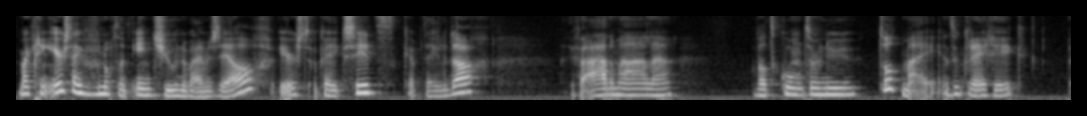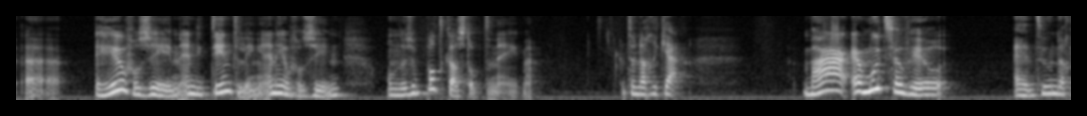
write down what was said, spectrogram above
Maar ik ging eerst even vanochtend intunen bij mezelf. Eerst, oké, ik zit, ik heb de hele dag. Even ademhalen. Wat komt er nu tot mij? En toen kreeg ik uh, heel veel zin en die tinteling en heel veel zin om dus een podcast op te nemen. En toen dacht ik, ja, maar er moet zoveel. En toen, dacht,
